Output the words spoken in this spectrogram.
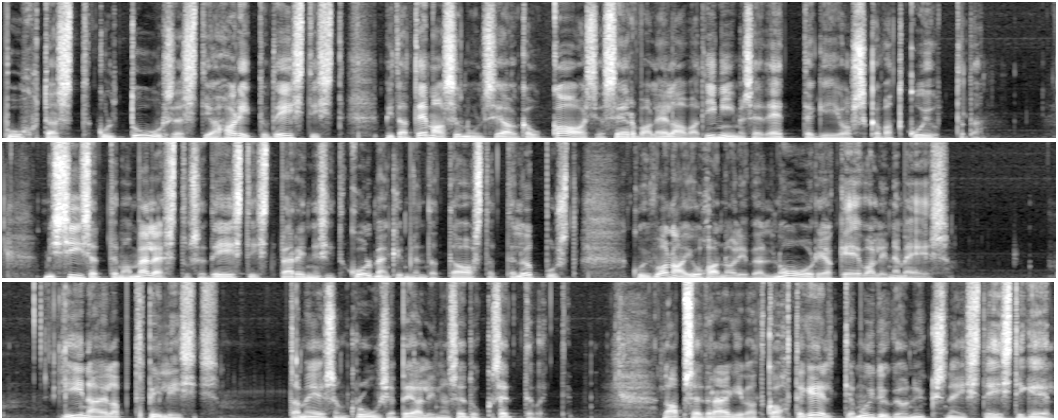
puhtast, kultuursest ja haritud Eestist, mida tema sõnul seal Kaukaasia serval elavad inimesed ettegi oskavad kujutada mis siis, et tema mälestused Eestist pärinesid kolmekümnendate aastate lõpust, kui vana Juhan oli veel noor ja keevaline mees. Liina elab Tbilisis ta mees on Gruusia pealinnas edukas ettevõtja. lapsed räägivad kahte keelt ja muidugi on üks neist eesti keel.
